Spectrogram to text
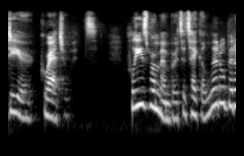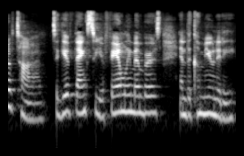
Dear graduates, please remember to take a little bit of time to give thanks to your family members and the community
